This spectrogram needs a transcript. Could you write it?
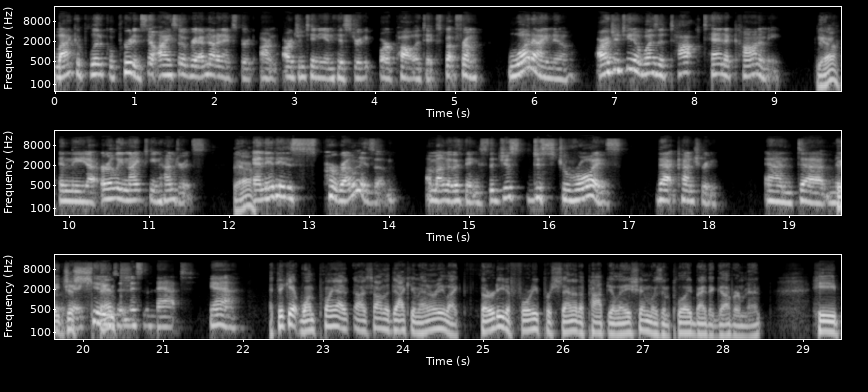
Lack of political prudence. No, I so agree. I'm not an expert on Argentinian history or politics, but from what I know, Argentina was a top 10 economy Yeah, in the uh, early 1900s. yeah. And it is Peronism, among other things, that just destroys that country and uh, military just spent- and this and that. Yeah. I think at one point I, I saw in the documentary like 30 to 40 percent of the population was employed by the government. He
